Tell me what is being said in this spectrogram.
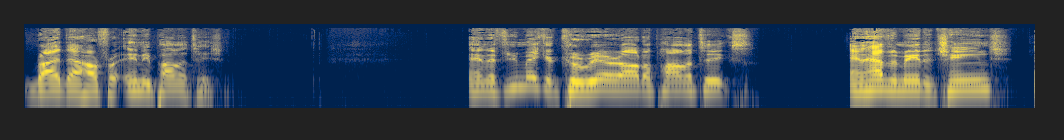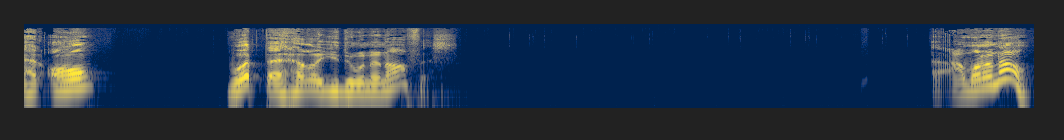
ride that hard for any politician. And if you make a career out of politics and haven't made a change at all, what the hell are you doing in office? I want to know.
